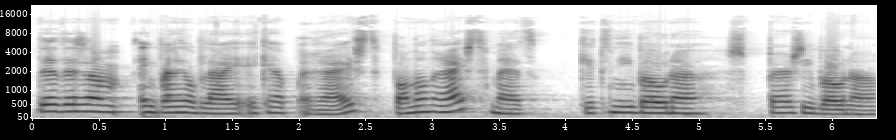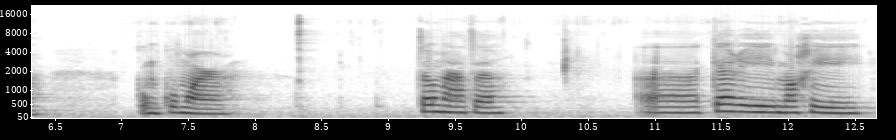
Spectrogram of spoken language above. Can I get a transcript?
Dit is hem. Ik ben heel blij. Ik heb rijst, pandanrijst met kidneybonen, sperziebonen, komkommer, tomaten, uh, curry, maggi.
